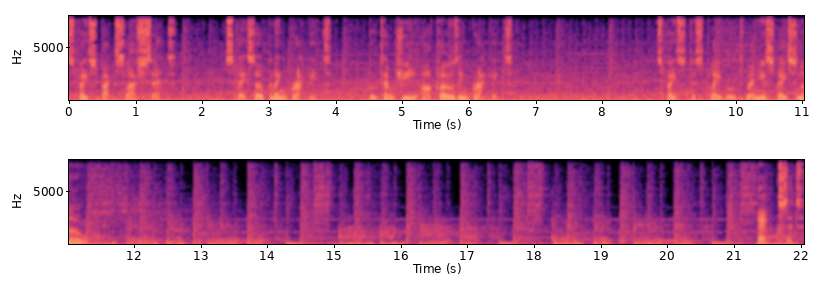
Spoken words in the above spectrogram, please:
Space backslash set space opening bracket. Boot bootmgr closing bracket. Space display boot menu space no. Exit.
